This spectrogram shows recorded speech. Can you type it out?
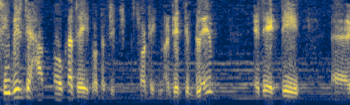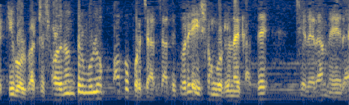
শিবির যে হাত পাও কাটে এই কথাটি সঠিক নয়। এটি একটি ব্লেম এটি একটি কি বলব একটা ষড়যন্ত্রমূলক অপপ্রচার যাতে করে এই সংগঠনের কাছে ছেলেরা মেয়েরা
